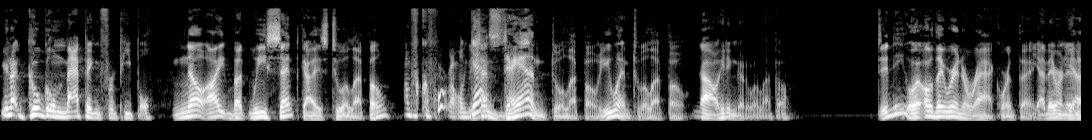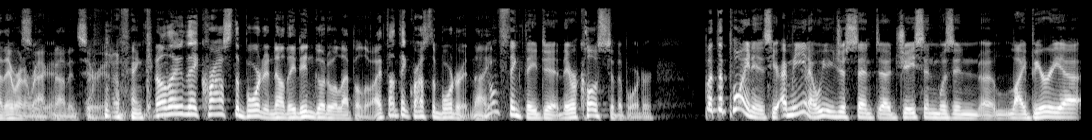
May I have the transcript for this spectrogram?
You're not Google mapping for people. no, I. But we sent guys to Aleppo. Of course, well, We yes. sent Dan to Aleppo. He went to Aleppo, No, he didn't go to Aleppo. didn't he? Oh, they were in Iraq, weren't they? Yeah, they were in- Yeah, they were in Iraq, Syria. not in Syria. Thank no, they they crossed the border. No, they didn't go to Aleppo though. I thought they crossed the border at night. I don't think they did. They were close to the border. But the point is here, I mean, you know, we just sent uh, Jason was in uh, Liberia.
